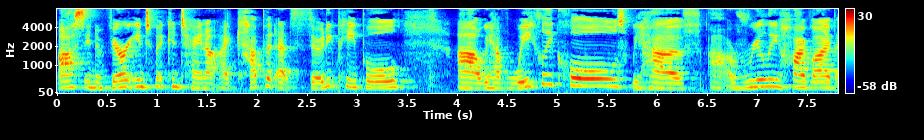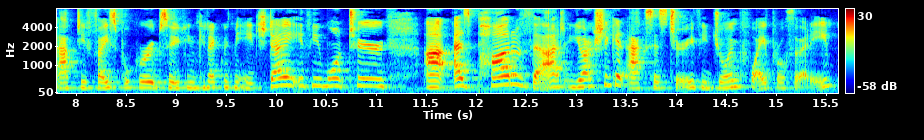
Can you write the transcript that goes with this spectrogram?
us in a very intimate container. I cap it at 30 people. Uh, we have weekly calls. We have uh, a really high vibe active Facebook group so you can connect with me each day if you want to. Uh, as part of that, you actually get access to, if you join before April 30,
